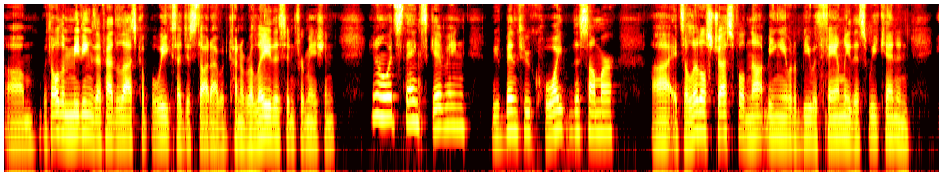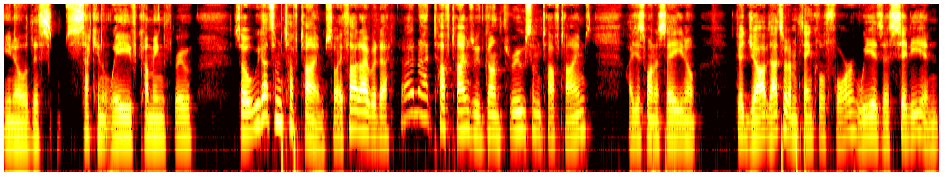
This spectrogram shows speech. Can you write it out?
Um, with all the meetings I've had the last couple weeks, I just thought I would kind of relay this information. You know, it's Thanksgiving. We've been through quite the summer. Uh, it's a little stressful not being able to be with family this weekend, and you know this second wave coming through. So we got some tough times. So I thought I would, uh, uh not tough times. We've gone through some tough times. I just want to say, you know, good job. That's what I'm thankful for. We as a city and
